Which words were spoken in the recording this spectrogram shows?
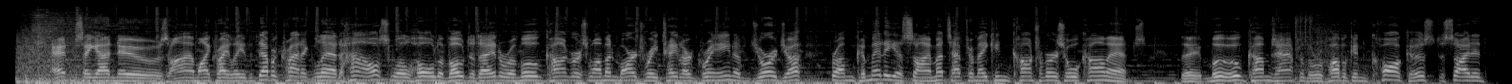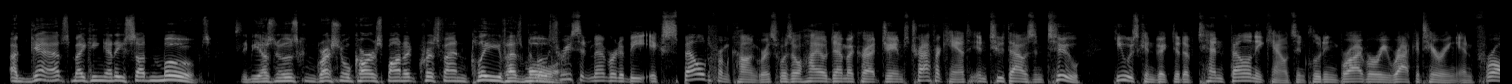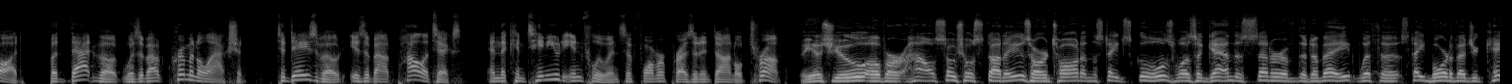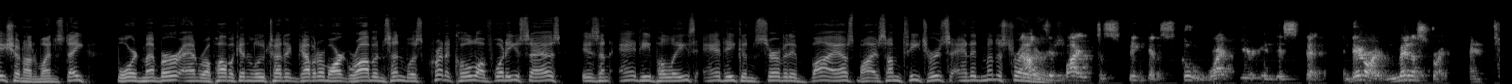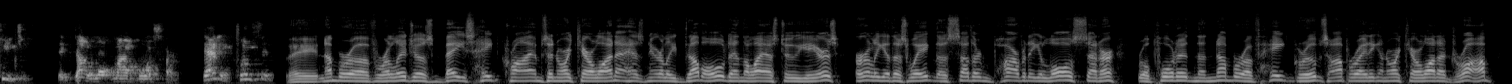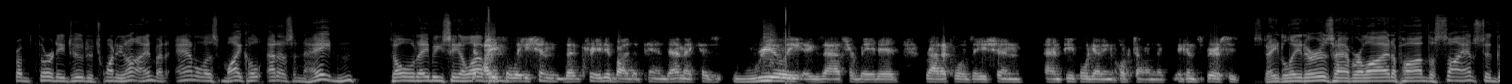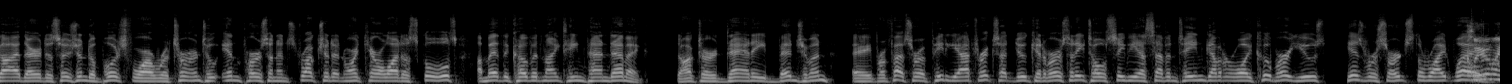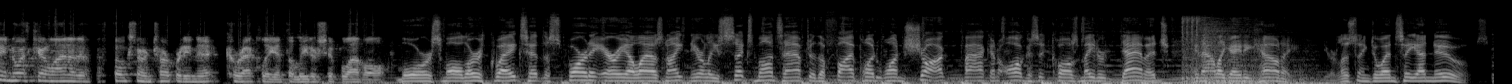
NCN News. I'm Mike Riley. The Democratic led House will hold a vote today to remove Congresswoman Marjorie Taylor Greene of Georgia from committee assignments after making controversial comments. The move comes after the Republican caucus decided against making any sudden moves. CBS News congressional correspondent Chris Van Cleave has more. The most recent member to be expelled from Congress was Ohio Democrat James Traficant in 2002. He was convicted of 10 felony counts, including bribery, racketeering, and fraud. But that vote was about criminal action. Today's vote is about politics and the continued influence of former President Donald Trump. The issue over how social studies are taught in the state schools was again the center of the debate with the State Board of Education on Wednesday. Board member and Republican Lieutenant Governor Mark Robinson was critical of what he says is an anti police, anti conservative bias by some teachers and administrators. I was invited to speak at a school right here in this state, and there are administrators and teachers that don't want my voice heard. That inclusive. The number of religious base hate crimes in North Carolina has nearly doubled in the last two years. Earlier this week, the Southern Poverty Law Center reported the number of hate groups operating in North Carolina dropped from 32 to 29, but analyst Michael Edison Hayden told ABC 11. The 11. isolation that created by the pandemic has really exacerbated radicalization and people getting hooked on the conspiracy. State leaders have relied upon the science to guide their decision to push for a return to in person instruction at North Carolina schools amid the COVID 19 pandemic. Dr. Danny Benjamin, a professor of pediatrics at Duke University, told CBS 17 Governor Roy Cooper used his research the right way. Clearly, in North Carolina, the folks are interpreting it correctly at the leadership level. More small earthquakes hit the Sparta area last night, nearly six months after the 5.1 shock back in August. It caused major damage in Alleghany County. You're listening to NCN News.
